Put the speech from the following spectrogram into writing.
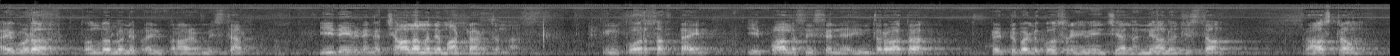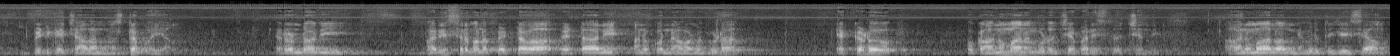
అవి కూడా తొందరలోనే పని ప్రారంభిస్తారు. ఇదే విధంగా చాలామంది మాట్లాడుతున్నారు. ఇన్ కోర్స్ ఆఫ్ టైం ఈ పాలసీస్ అయిన తర్వాత పెట్టుబడుల కోసం ఏమేం చేయాలని అన్నీ ఆలోచిస్తాం. రాష్ట్రం ఇప్పటికే చాలా నష్టపోయాం. రెండోది పరిశ్రమలు పెట్టవా పెట్టాలి అనుకున్న వాళ్ళకు కూడా ఎక్కడో ఒక అనుమానం కూడా వచ్చే పరిస్థితి వచ్చింది. ఆ అనుమానాలను నివృత్తి చేశాం.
